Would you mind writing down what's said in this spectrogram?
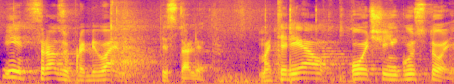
и сразу пробиваем пистолет. Материал очень густой.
